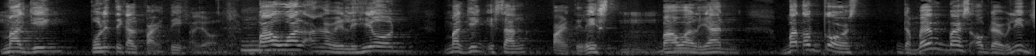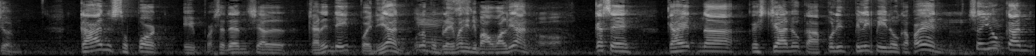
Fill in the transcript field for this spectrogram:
maging political party. Ayun. Bawal ang relihiyon maging isang party list. Bawal yan. But of course, the members of the religion can support a presidential candidate. Pwede yan. Walang Yes. problema, hindi bawal yan. Oo. Kasi kahit na Kristiyano ka, Pili- Pilipino ka pa rin. So you can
